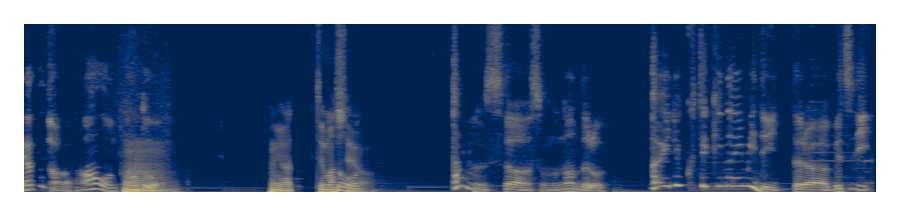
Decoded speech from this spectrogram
やってた？あ、ほんと、う？ん。やってましたよ。多分さ、そのなんだろう、体力的な意味で言ったら、別に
